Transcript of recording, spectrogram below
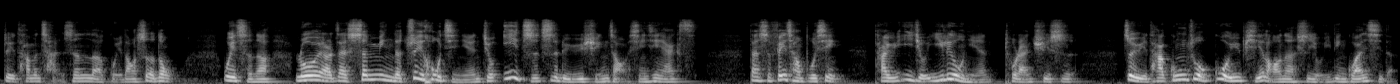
对他们产生了轨道射动。为此呢，罗威尔在生命的最后几年就一直致力于寻找行星 X。但是非常不幸，他于1916年突然去世。这与他工作过于疲劳呢是有一定关系的。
